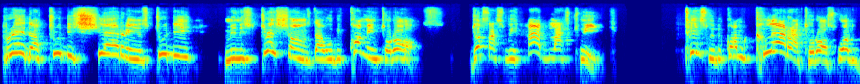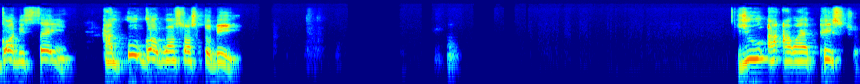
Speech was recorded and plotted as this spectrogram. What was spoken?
Pray that through the sharings, through the ministrations that will be coming to us, just as we had last week, things will become clearer to us what God is saying and who God wants us to be. You are our epistle.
